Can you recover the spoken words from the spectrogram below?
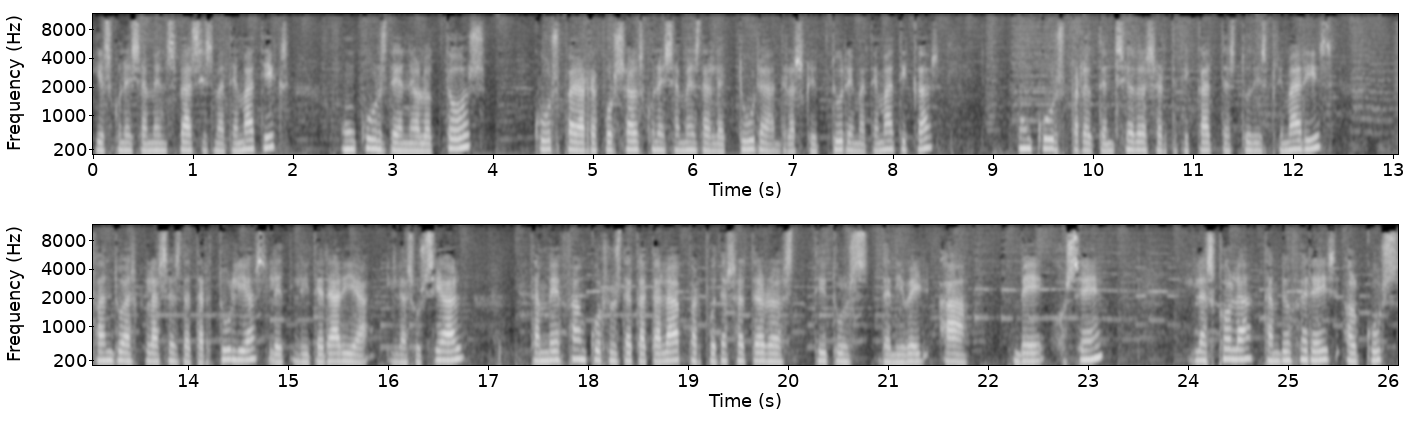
i els coneixements bàsics matemàtics, un curs de neolectors, curs per a reforçar els coneixements de lectura, de l'escriptura i matemàtiques, un curs per l'obtenció del certificat d'estudis primaris, fan dues classes de tertúlies, literària i la social, també fan cursos de català per poder-se treure els títols de nivell A, B o C i l'escola també ofereix el curs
